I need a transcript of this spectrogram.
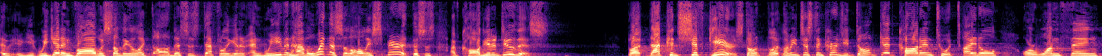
eh, we get involved with something and like, oh, this is definitely going to, and we even have a witness of the Holy Spirit. This is, I've called you to do this. But that could shift gears. Don't, let, let me just encourage you, don't get caught into a title or one thing.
